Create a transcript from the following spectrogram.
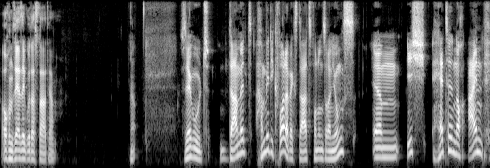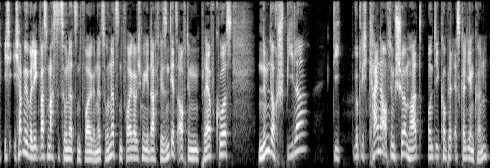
auch ein sehr, sehr guter Start, ja. Ja. Sehr gut. Damit haben wir die Quarterback-Starts von unseren Jungs. Ähm, ich hätte noch einen, ich, ich habe mir überlegt, was machst du zur 100. Folge? Ne? Zur 100. Folge habe ich mir gedacht, wir sind jetzt auf dem Playoff-Kurs. Nimm doch Spieler, wirklich keiner auf dem Schirm hat und die komplett eskalieren können.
